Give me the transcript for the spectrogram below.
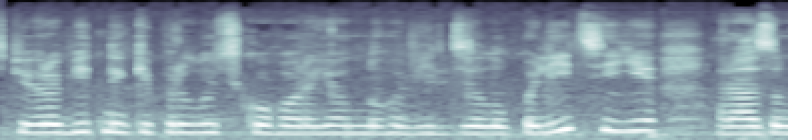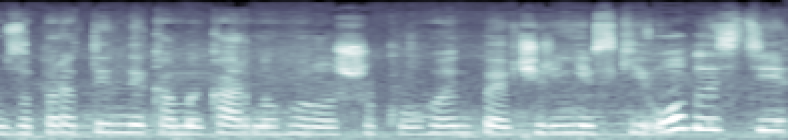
Співробітники Прилуцького районного відділу поліції разом з оперативниками карного розшуку ГНП в Чернігівській області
